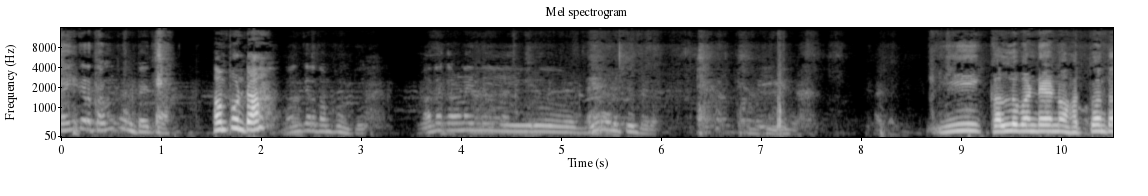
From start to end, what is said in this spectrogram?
ಭಯಂಕರ ತಂಪು ಉಂಟು ಆಯ್ತಾ? ತಂಪುಂಟಾ ಭಯಂಕರ ತಂಪು ಉಂಟು. ಆದ ಕಾರಣ ಇಲ್ಲಿ ಇವರು ಬೀರಳಿತಿದ್ದಾರೆ ಈ ಕಲ್ಲು ಬಂಡೆಯನ್ನು ಹತ್ತುವಂತ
